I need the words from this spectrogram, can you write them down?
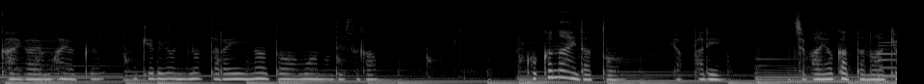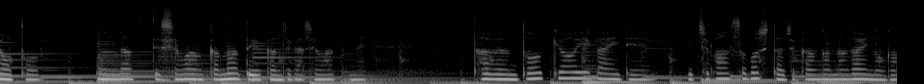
海外も早く行けるようになったらいいなとは思うのですが国内だとやっぱり一番良かったのは京都になってしまうかなという感じがしますね。多分東京以外で一番過ごした時間が長いのが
